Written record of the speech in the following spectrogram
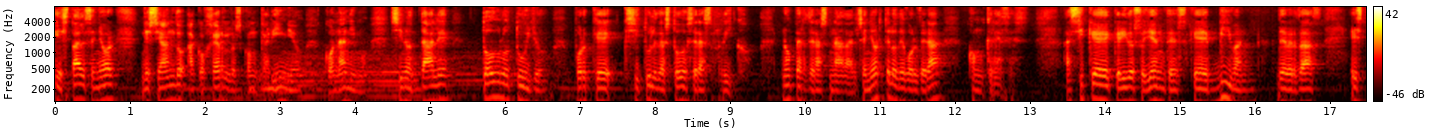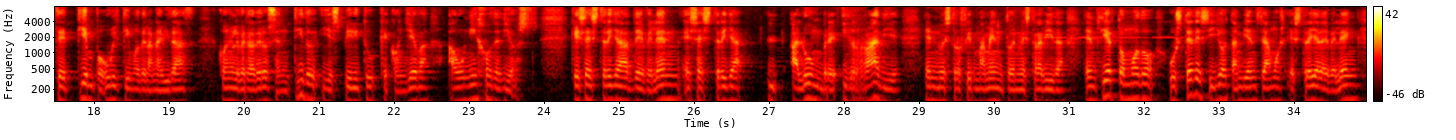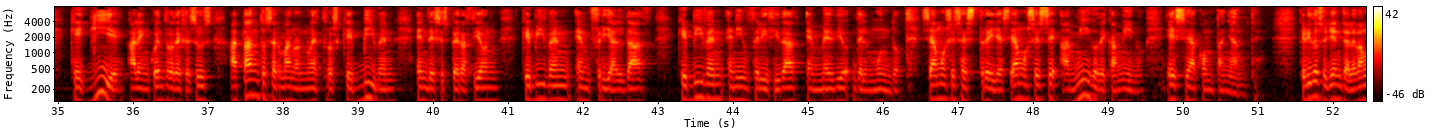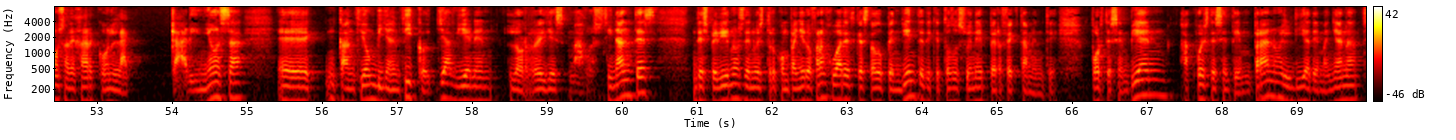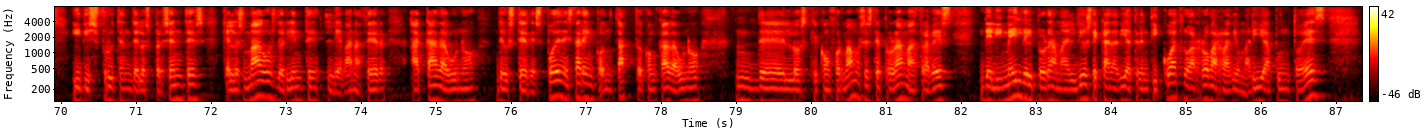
Y está el Señor deseando acogerlos con cariño, con ánimo, sino dale todo lo tuyo, porque si tú le das todo serás rico no perderás nada, el Señor te lo devolverá con creces. Así que, queridos oyentes, que vivan de verdad este tiempo último de la Navidad con el verdadero sentido y espíritu que conlleva a un Hijo de Dios. Que esa estrella de Belén, esa estrella alumbre, irradie en nuestro firmamento, en nuestra vida. En cierto modo, ustedes y yo también seamos estrella de Belén que guíe al encuentro de Jesús a tantos hermanos nuestros que viven en desesperación, que viven en frialdad, que viven en infelicidad en medio del mundo. Seamos esa estrella, seamos ese amigo de camino, ese acompañante. Queridos oyentes, le vamos a dejar con la cariñosa eh, canción villancico, ya vienen los Reyes Magos. Sin antes despedirnos de nuestro compañero Fran Juárez, que ha estado pendiente de que todo suene perfectamente. Pórtese bien, acuéstese temprano el día de mañana y disfruten de los presentes que los magos de Oriente le van a hacer a cada uno de ustedes. Pueden estar en contacto con cada uno de los que conformamos este programa a través del email del programa el dios de cada día 34 arroba radiomaria.es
